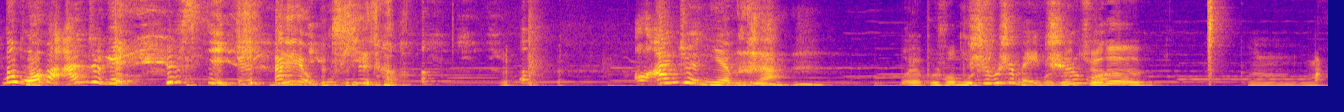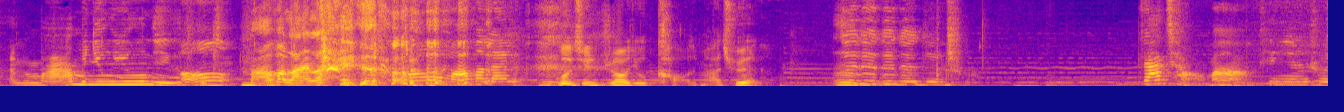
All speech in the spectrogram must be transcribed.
那我把鹌鹑给你劈你，也有不劈的。哦，鹌鹑你也不吃啊？我也不是说不吃，你是不是没吃过我就觉得，嗯，麻麻麻嘤嘤，你哦。麻麻来来的，哦，妈妈来了，你过去你知道有烤的麻雀的，对对对对对，家巧嘛，天天说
